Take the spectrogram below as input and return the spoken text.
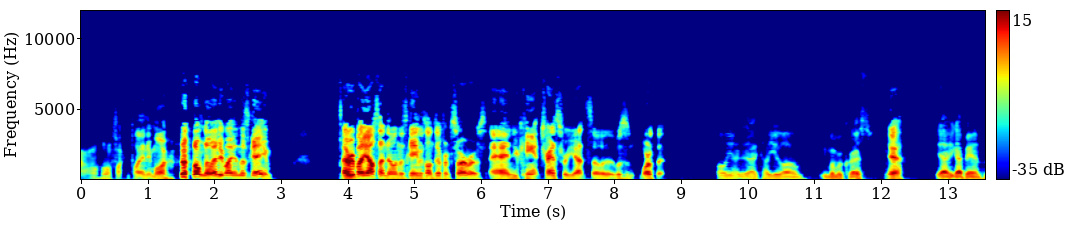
I don't, know, I don't fucking play anymore. I don't know anybody in this game. Everybody else I know in this game is on different servers, and you can't transfer yet, so it wasn't worth it. Oh yeah, did I tell you? Um, you remember Chris? Yeah. Yeah, he got banned.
